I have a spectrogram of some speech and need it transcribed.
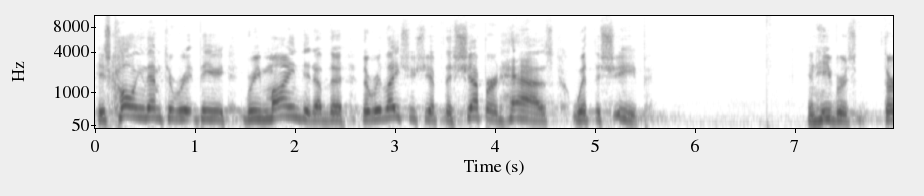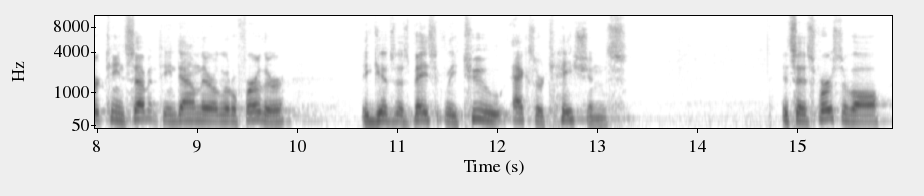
He's calling them to re- be reminded of the, the relationship the shepherd has with the sheep. In Hebrews 13 17, down there a little further, it gives us basically two exhortations. It says, first of all,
